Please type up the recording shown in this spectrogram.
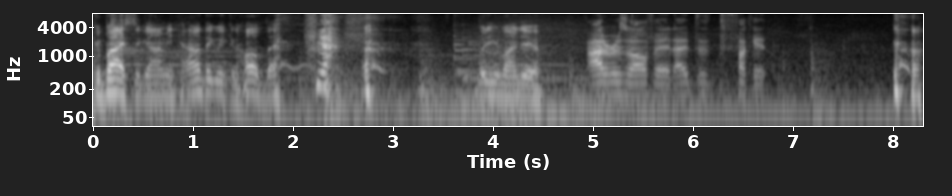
Goodbye, Sagami. I don't think we can hold that. What do you want to do? Auto resolve it. I d- fuck it. Oh,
